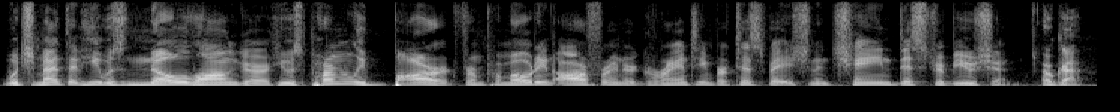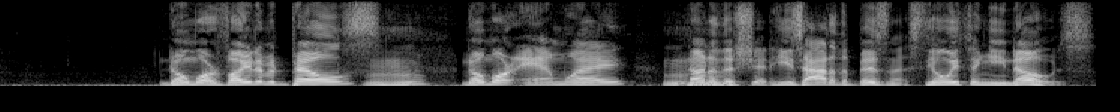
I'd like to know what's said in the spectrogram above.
which meant that he was no longer, he was permanently barred from promoting, offering, or granting participation in chain distribution. Okay. No more vitamin pills, Mm-hmm. no more Amway, none of this shit. He's out of the business. The only thing he knows.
